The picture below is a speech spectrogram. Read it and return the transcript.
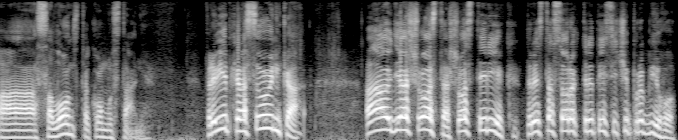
а салон в такому стані. Привіт, красунька! Audi A6, шостий рік, 343 тисячі пробігу.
